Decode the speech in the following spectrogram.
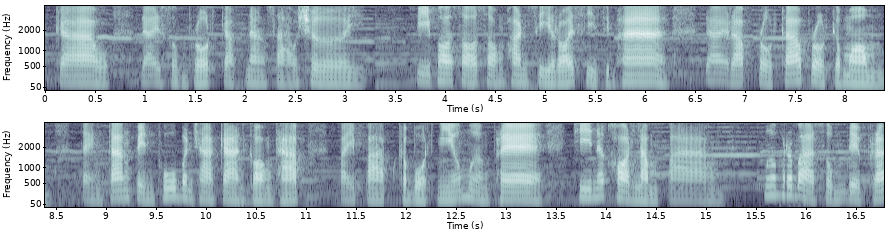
2419 ได้สมรสกับนางสาวเชย ปีพศ 2445 ได้รับโปรดเกล้าโปรดกระหม่อม แต่งตั้งเป็นผู้บัญชาการกองทัพไปปราบกบฏเงี้ยวเมืองแพร่ที่นครลำปาง เมื่อพระบาทสมเด็จพระ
